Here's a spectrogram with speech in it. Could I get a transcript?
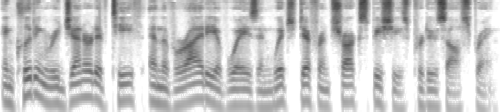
including regenerative teeth and the variety of ways in which different shark species produce offspring.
